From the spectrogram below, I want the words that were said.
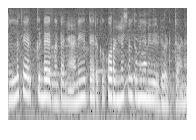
നല്ല തിരക്കുണ്ടായിരുന്നു കേട്ടോ ഞാൻ തിരക്ക് കുറഞ്ഞ സ്ഥലത്ത് നിന്ന് ഞാൻ വീഡിയോ എടുത്താണ്.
